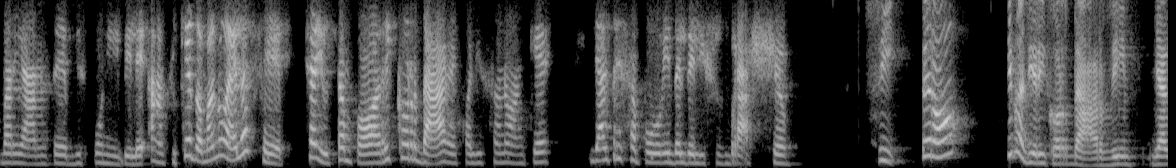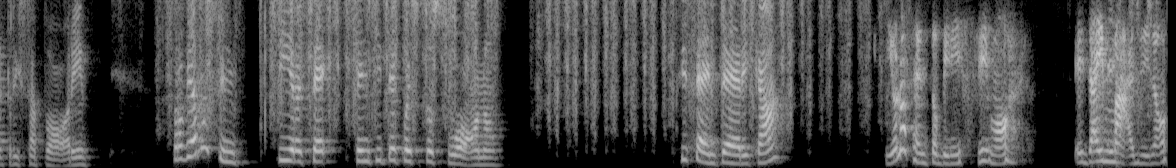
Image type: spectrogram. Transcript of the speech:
variante disponibile. Anzi, chiedo a Manuela se ci aiuta un po' a ricordare quali sono anche gli altri sapori del Delicious Brush. Sì, però prima di ricordarvi gli altri sapori, proviamo a sentire se sentite questo suono. Si sente Erika? Io lo sento benissimo e già immagino.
